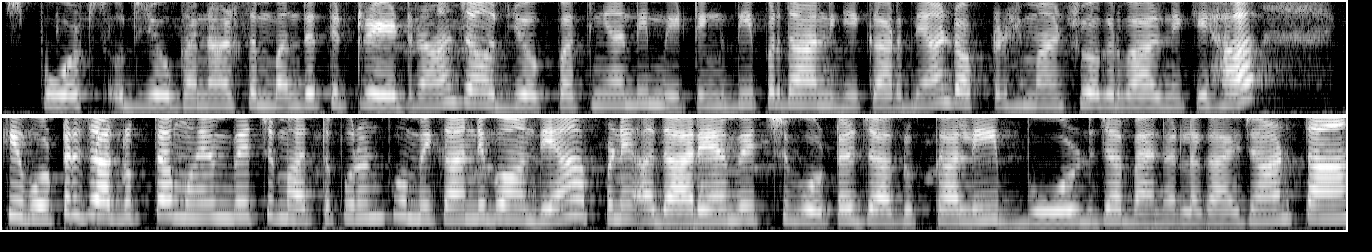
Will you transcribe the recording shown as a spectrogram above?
ਸਪੋਰਟਸ ਉਦਯੋਗਾਂ ਨਾਲ ਸੰਬੰਧਿਤ ਟ੍ਰੇਡਰਾਂ ਜਾਂ ਉਦਯੋਗਪਤੀਆਂ ਦੀ ਮੀਟਿੰਗ ਦੀ ਪ੍ਰਧਾਨਗੀ ਕਰਦਿਆਂ ਡਾਕਟਰ ਹਿਮਾਂਸ਼ੂ ਅਗਰਵਾਲ ਨੇ ਕਿਹਾ ਕਿ ਵੋਟਰ ਜਾਗਰੂਕਤਾ ਮੁਹਿੰਮ ਵਿੱਚ ਮਹੱਤਵਪੂਰਨ ਭੂਮਿਕਾ ਨਿਭਾਉਂਦਿਆਂ ਆਪਣੇ ਅਦਾਰਿਆਂ ਵਿੱਚ ਵੋਟਰ ਜਾਗਰੂਕਤਾ ਲਈ ਬੋਰਡ ਜਾਂ ਬੈਨਰ ਲਗਾਏ ਜਾਣ ਤਾਂ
